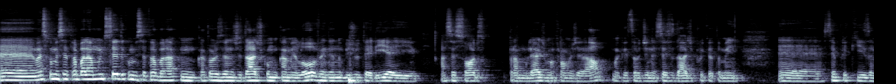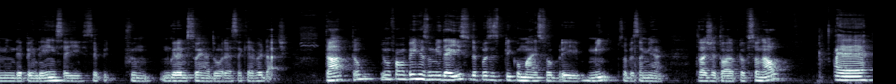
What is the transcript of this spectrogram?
é, mas comecei a trabalhar muito cedo, comecei a trabalhar com 14 anos de idade como camelô, vendendo bijuteria e acessórios para mulher de uma forma geral, uma questão de necessidade, porque eu também é, sempre quis a minha independência e sempre fui um, um, grande sonhador, essa aqui é a verdade. Tá? Então, de uma forma bem resumida é isso, depois eu explico mais sobre mim, sobre essa minha trajetória profissional. É,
